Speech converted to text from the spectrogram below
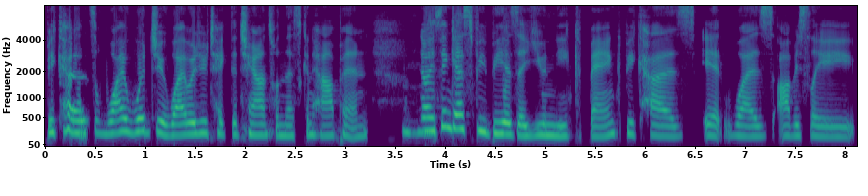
because why would you? Why would you take the chance when this can happen? Mm-hmm. Now, I think SVB is a unique bank because it was obviously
